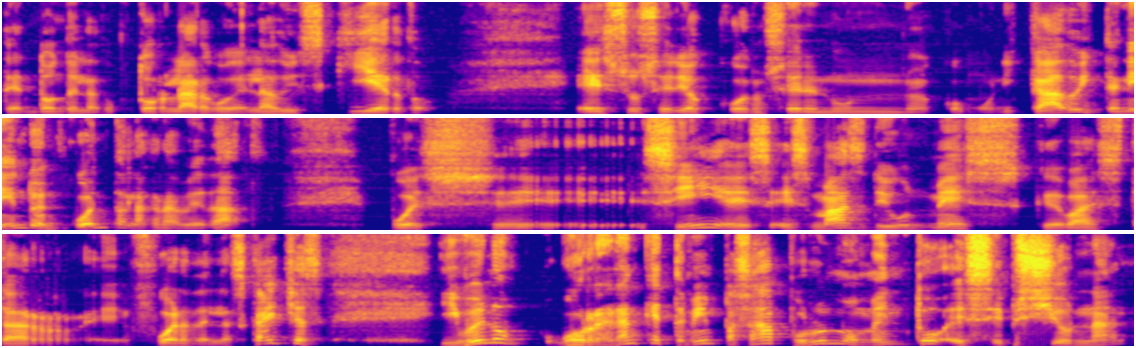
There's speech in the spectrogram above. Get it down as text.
tendón del aductor largo del lado izquierdo eso se dio a conocer en un comunicado y teniendo en cuenta la gravedad, pues eh, sí, es, es, más de un mes que va a estar eh, fuera de las canchas. Y bueno, Gorrerán que también pasaba por un momento excepcional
